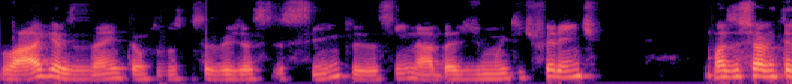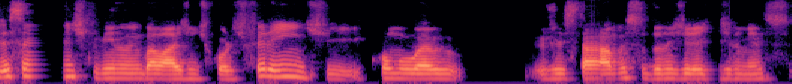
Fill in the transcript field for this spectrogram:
Lagers, né? Então, tudo cervejas simples, assim, nada de muito diferente. Mas eu achava interessante que vinha uma embalagem de cor diferente, como eu eu já estava estudando direito de alimentos,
